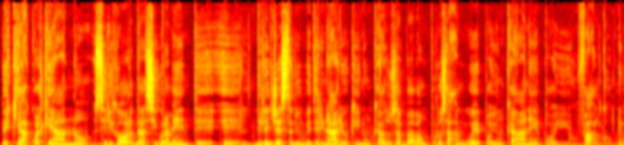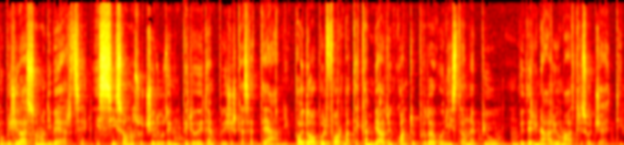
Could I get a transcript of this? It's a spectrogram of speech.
Per chi ha qualche anno si ricorda sicuramente eh, delle gesta di un veterinario che in un caso salvava un puro sangue, poi un cane e poi un falco. Le pubblicità sono diverse e si sono succedute in un un periodo di tempo di circa 7 anni. Poi dopo il format è cambiato in quanto il protagonista non è più un veterinario ma altri soggetti.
